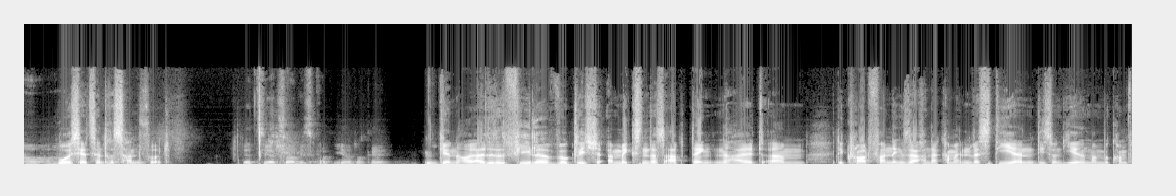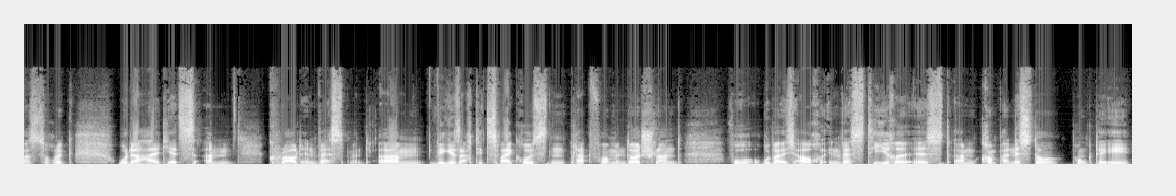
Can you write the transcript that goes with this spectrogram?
oh. wo es jetzt interessant wird. Jetzt, jetzt habe ich es kapiert, okay. Genau, also viele wirklich äh, mixen das ab, denken halt ähm, die Crowdfunding-Sachen, da kann man investieren, dies und jenes, man bekommt was zurück oder halt jetzt ähm, Crowd-Investment. Ähm, wie gesagt, die zwei größten Plattformen in Deutschland, worüber ich auch investiere, ist ähm, companisto.de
